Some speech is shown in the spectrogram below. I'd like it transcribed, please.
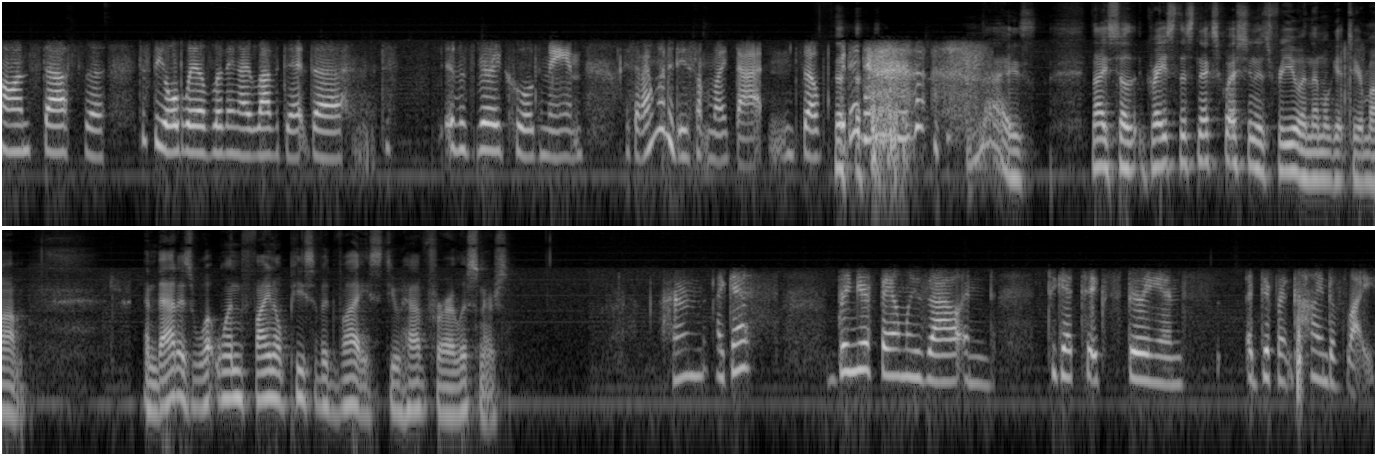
on stuff the just the old way of living. I loved it. The just it was very cool to me. And i said i want to do something like that and so we did Nice. Nice. So, Grace, this next question is for you, and then we'll get to your mom. And that is what one final piece of advice do you have for our listeners? um, i guess bring your families out and to get to experience a different kind of life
